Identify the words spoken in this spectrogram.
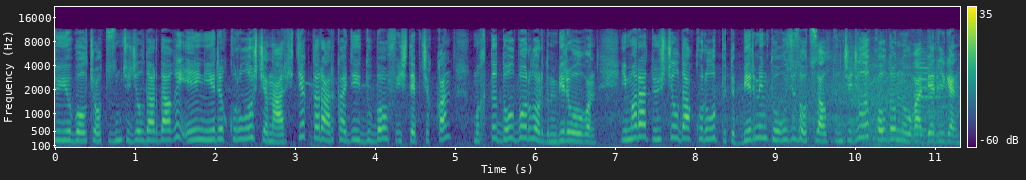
ССРнын өкмөт үйү болчу 30-жылдардагы эң ири курулуш жана архитектор Аркадий Дубов иштеп чыккан мыкты долбоорлордун бири болгон. Имарат 3 жылда курулуп бүтүп 1936 жылы колдонууга берилген.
